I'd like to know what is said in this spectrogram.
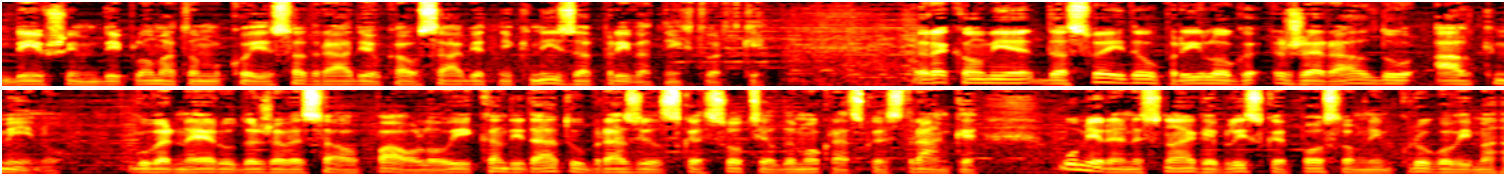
bivšim diplomatom koji je sad radio kao savjetnik niza privatnih tvrtki. Rekao mi je da sve ide u prilog Geraldu Alkminu, guverneru države Sao Paulo i kandidatu brazilske socijaldemokratske stranke, umjerene snage bliske poslovnim krugovima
